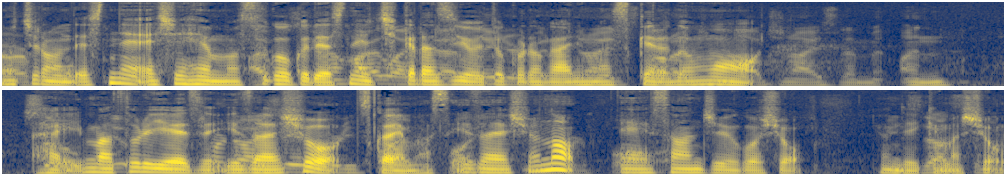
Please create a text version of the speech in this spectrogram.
もちろんですね、詩篇もすごくですね力強いところがありますけれども、はい、まあ、とりあえずイザヤ書を使います。イザヤ書の35章、読んでいきましょう。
